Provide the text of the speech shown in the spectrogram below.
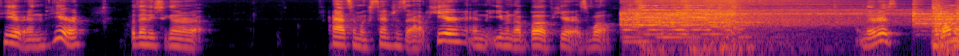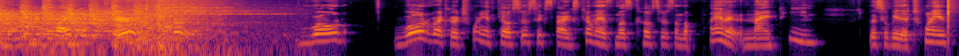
here, and here. But then he's gonna add some extensions out here and even above here as well. And there it is. One of them, Flight of. World world record 20th coaster. Six Flags currently has most coasters on the planet at 19. This will be the 20th.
